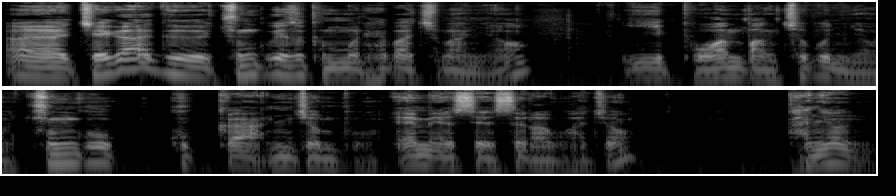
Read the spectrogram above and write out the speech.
아, 제가 그 중국에서 근무를 해봤지만요, 이 보안 방첩은요, 중국 국가안전부 MSS라고 하죠. 단연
